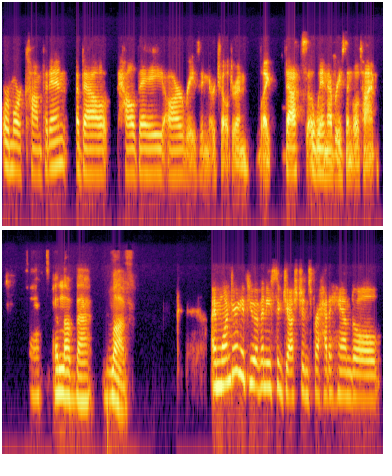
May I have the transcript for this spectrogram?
or more confident about how they are raising their children. Like that's a win every single time. I love that. Love. I'm wondering if you have any suggestions for how to handle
